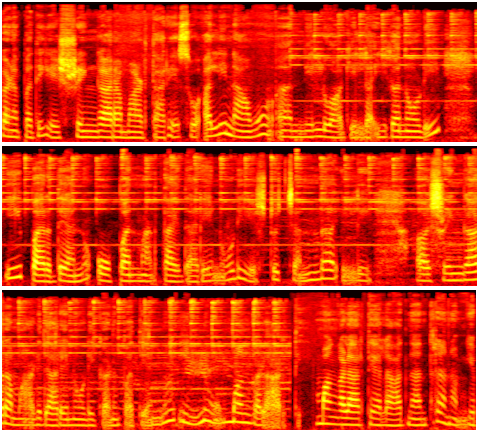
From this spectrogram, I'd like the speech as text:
ಗಣಪತಿಗೆ ಶೃಂಗಾರ ಮಾಡ್ತಾರೆ. ಸೊ ಅಲ್ಲಿ ನಾವು ನಿಲ್ಲುವಾಗಿಲ್ಲ. ಈಗ ನೋಡಿ, ಈ ಪರದೆಯನ್ನು ಓಪನ್ ಮಾಡ್ತಾ ಇದ್ದಾರೆ. ನೋಡಿ ಎಷ್ಟು ಚಂದ ಇಲ್ಲಿ ಶೃಂಗಾರ ಮಾಡಿದ್ದಾರೆ ನೋಡಿ ಗಣಪತಿಯನ್ನು. ಇನ್ನು ಮಂಗಳಾರತಿ. ಮಂಗಳಾರತಿ ಎಲ್ಲ ಆದ ನಂತರ ನಮಗೆ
